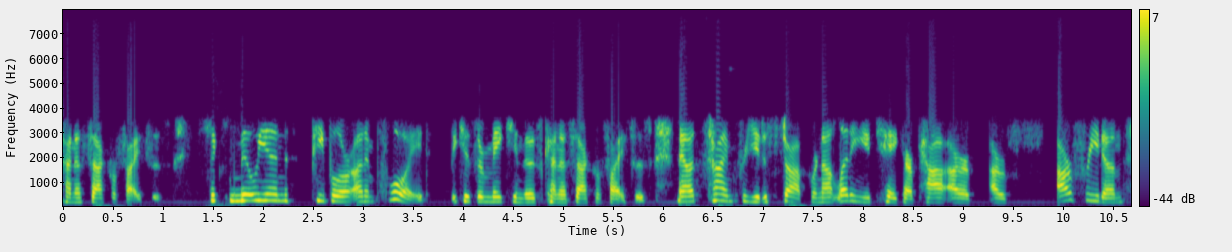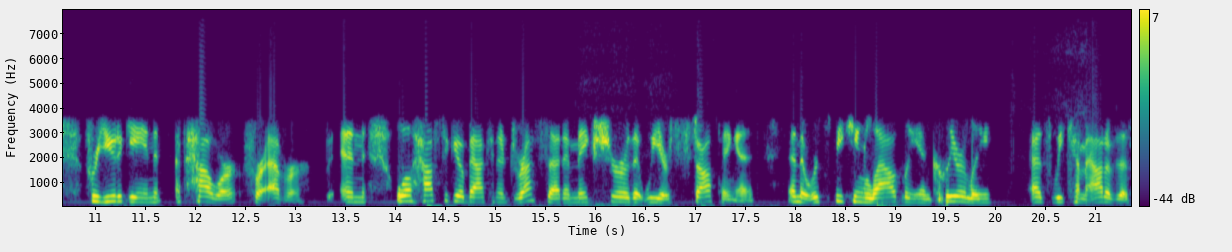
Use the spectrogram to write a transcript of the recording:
kind of sacrifices. Six million people are unemployed because they're making those kind of sacrifices. Now it's time for you to stop. We're not letting you take our power, our our our freedom for you to gain power forever. And we'll have to go back and address that and make sure that we are stopping it and that we're speaking loudly and clearly as we come out of this.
